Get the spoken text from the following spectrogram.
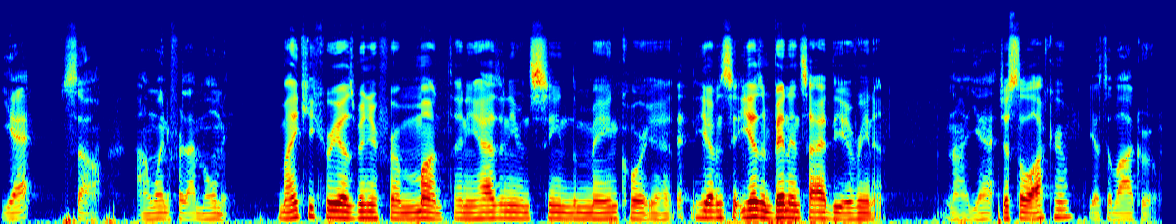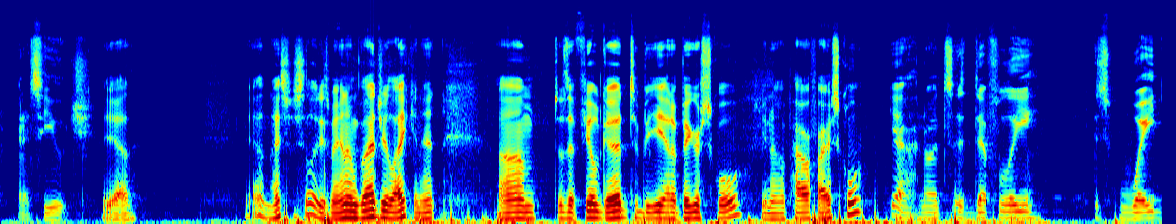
yet so i'm waiting for that moment Mikey Carrillo's been here for a month and he hasn't even seen the main court yet. He haven't seen, he hasn't been inside the arena. not yet Just the locker room. just the locker room and it's huge Yeah. Yeah, nice facilities, man. I'm glad you're liking it. Um, does it feel good to be at a bigger school? You know, a Power Five school? Yeah, no, it's, it's definitely it's way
